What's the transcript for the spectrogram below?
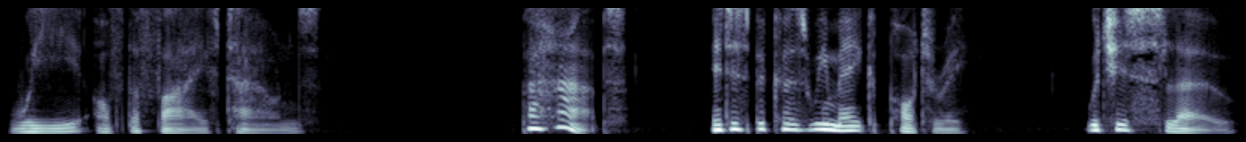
we of the Five Towns. Perhaps it is because we make pottery, which is slow,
